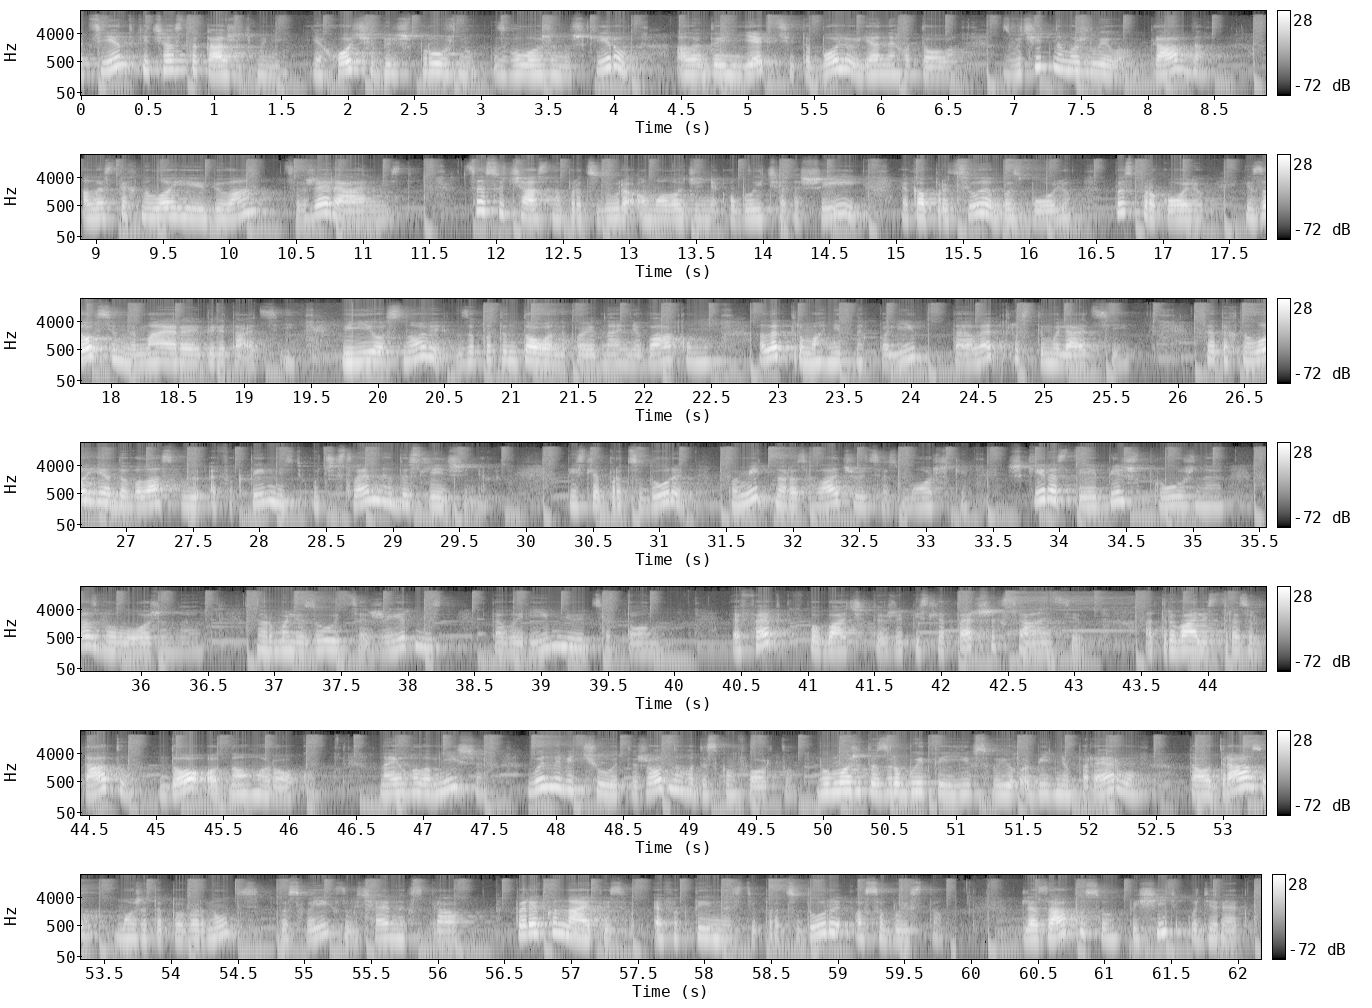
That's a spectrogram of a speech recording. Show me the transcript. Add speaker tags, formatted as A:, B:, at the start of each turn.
A: Пацієнтки часто кажуть мені, я хочу більш пружну, зволожену шкіру, але до ін'єкцій та болю я не готова. Звучить неможливо, правда? Але з технологією Біван це вже реальність. Це сучасна процедура омолодження обличчя та шиї, яка працює без болю, без проколів і зовсім не має реабілітації. В її основі запатентоване поєднання вакууму, електромагнітних полів та електростимуляції. Ця технологія довела свою ефективність у численних дослідженнях. Після процедури помітно розгладжуються зморшки, шкіра стає більш пружною та зволоженою, нормалізується жирність та вирівнюється тон. Ефект побачите вже після перших сеансів, а тривалість результату до одного року. Найголовніше, ви не відчуєте жодного дискомфорту. Ви можете зробити її в свою обідню перерву та одразу можете повернутися до своїх звичайних справ. Переконайтесь в ефективності процедури особисто. Для запису пишіть у Директ.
